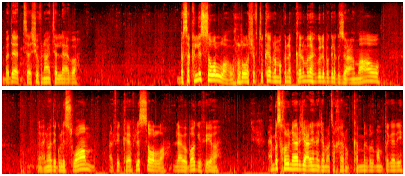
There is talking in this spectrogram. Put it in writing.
بدأت أشوف نهاية اللعبة. بس لسه والله. والله شفتوا كيف لما كنا نتكلم ذاك يقول لي باقي لك زعماء و... يعني هذا يقول لي سوامب عارفين كيف لسه والله. اللعبة باقي فيها. الحين بس خلوني أرجع لهنا يا جماعة الخير ونكمل بالمنطقة دي.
